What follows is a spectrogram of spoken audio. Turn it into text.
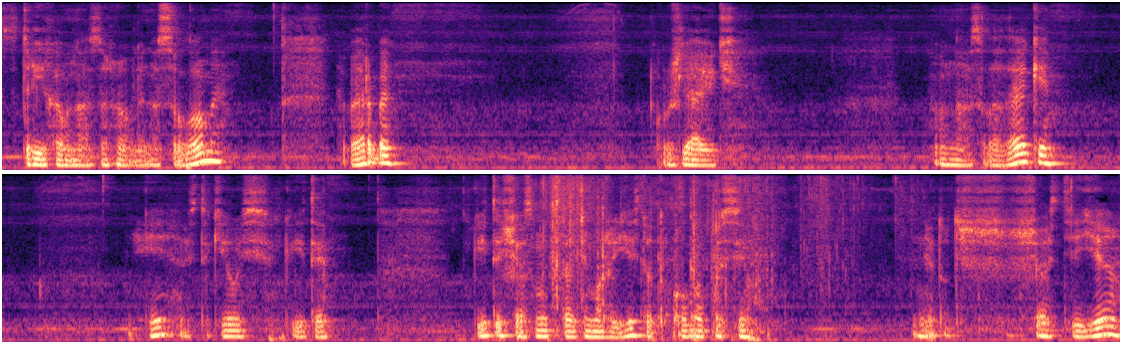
Стріха у нас зроблена соломи, верби. Кружляють у нас лелеки. І ось такі ось квіти. Квіти зараз ми, кстати, може є тут описі. Ні, тут щастя є.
